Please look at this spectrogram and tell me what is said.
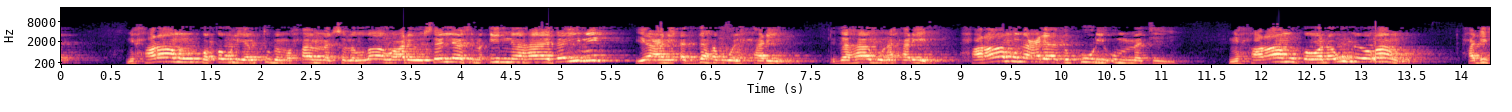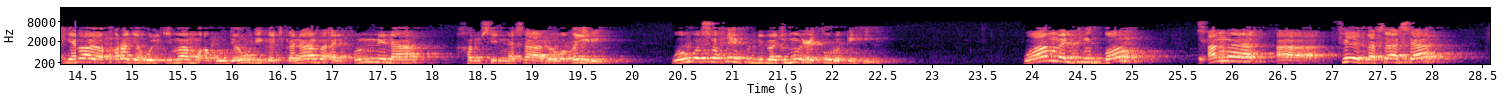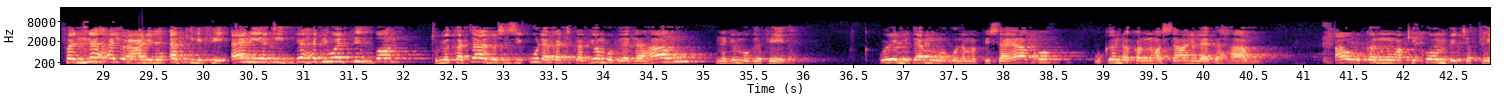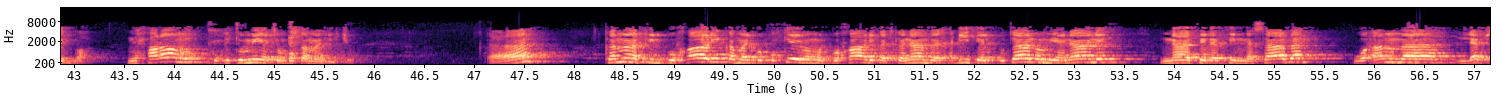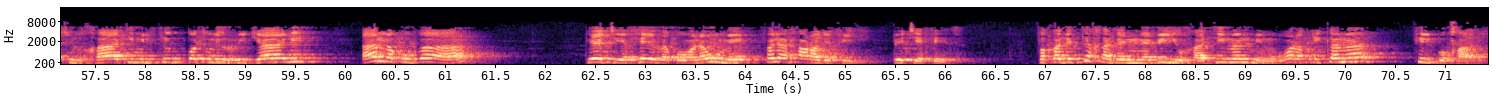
ni haramu kwa kauli ya mtume Muhammad sallallahu alaihi wasallam asema inna hadaini yani adh-dhahab wal harir dhahabu na harir haramun ala dhukuri ummati ni haramu kwa wanaume wangu hadithi ambayo akhrajahu al-Imam Abu Daudi katika namba 1457 wa ghairi wa huwa sahih bimajmu'i turuqihi. Wa amma al-fidda amma fedha sasa fanahyu 'an al-akli fi aniyati adh-dhahabi wal-fidda tumekatazwa sisi kula katika vyombo vya dhahabu na vyombo vya fedha. Kwa hiyo midamu una mapesa yako ukaenda kununua sahani la dhahabu au ukanunua kikombe cha fedha ni haramu ukitumia chombo kama hicho ah kama fi al-Bukhari kama alipokea Imam al-Bukhari katika namba ya hadithi 5837 واما لبس الخاتم الفضه للرجال اما كفaa pete ya fedha kwa wanaume fala haraja fihi pete ya fedha faqad ittakhadha an-nabiy khatiman min waraq kama fi al-bukhari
